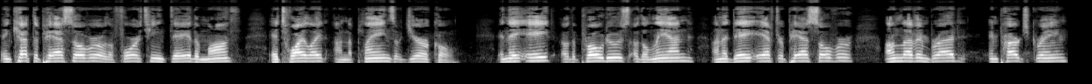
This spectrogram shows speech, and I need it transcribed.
and kept the Passover of the fourteenth day of the month at twilight on the plains of Jericho. And they ate of the produce of the land on the day after Passover, unleavened bread and parched grain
